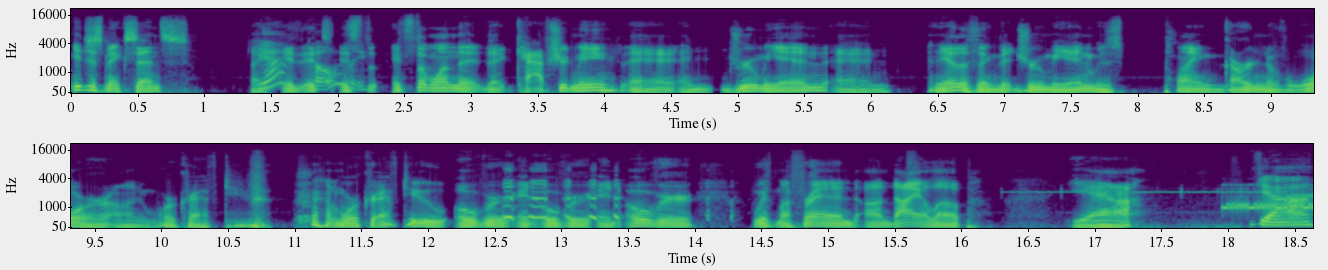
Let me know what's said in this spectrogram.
it just makes sense. Like Yeah, it, it's it's totally. the, it's the one that that captured me and, and drew me in, and, and the other thing that drew me in was playing Garden of War on Warcraft two on Warcraft two over and over and over with my friend on dial up. Yeah, Yeah.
